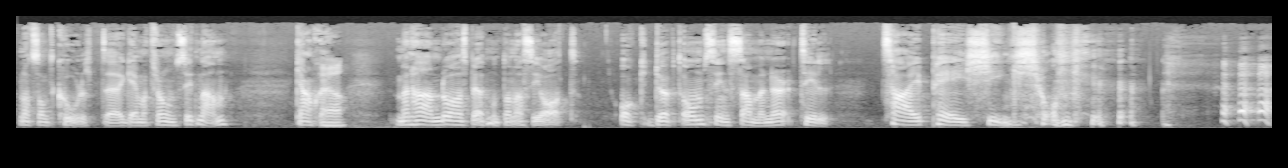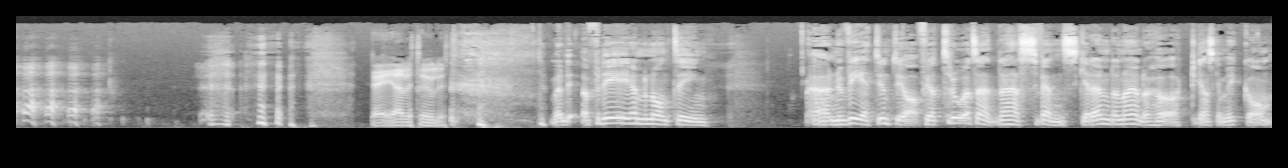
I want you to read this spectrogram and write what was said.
Något sånt coolt eh, Game of Thrones-igt namn. Kanske. Ja. Men han då har spelat mot någon asiat och döpt om sin summoner till Taipei Ching Chong. Det är jävligt roligt. Men det, för det är ju ändå någonting, eh, nu vet ju inte jag, för jag tror att den här svenskaren, den har jag ändå hört ganska mycket om.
